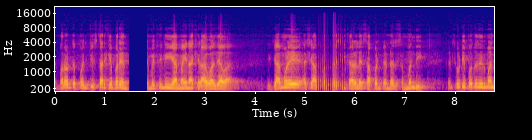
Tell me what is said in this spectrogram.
मला वाटतं पंचवीस तारखेपर्यंत समितीने या महिनाखेर अहवाल द्यावा. की ज्यामुळे अशी आपण तहसील कार्यालय स्थापन करण्याच्या संबंधी कारण छोटी पदनिर्माण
